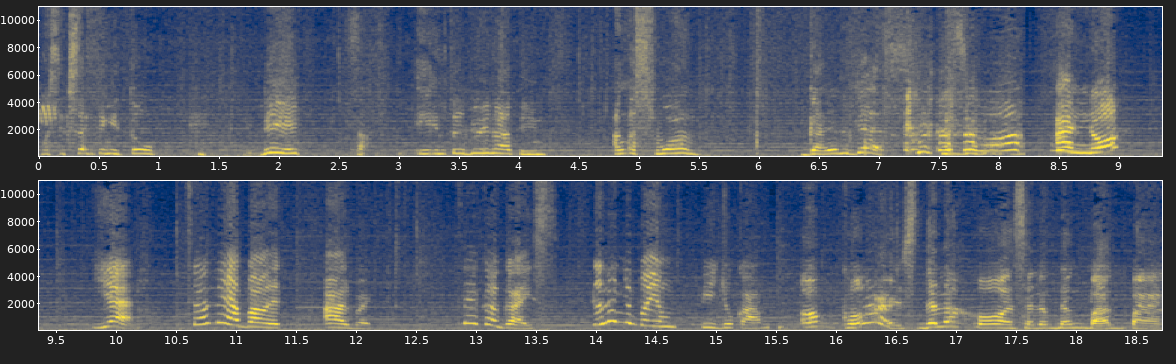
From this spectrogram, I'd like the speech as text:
Mas exciting ito. Hindi, sa i-interviewin natin ang aswang. Gaya ni Jess. Ano? Yeah. Tell me about it, Albert. Teka guys, dala niyo ba yung video cam? Of course! Dala ko sa loob ng backpack.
